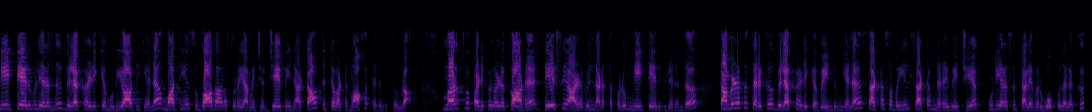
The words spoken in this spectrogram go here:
நீட் தேர்வில் இருந்து விலக்கு அளிக்க முடியாது என மத்திய சுகாதாரத்துறை அமைச்சர் ஜே பி நட்டா திட்டவட்டமாக தெரிவித்துள்ளார். மருத்துவ படிப்புகளுக்கான தேசிய அளவில் நடத்தப்படும் நீட் தேர்விலிருந்து தமிழகத்திற்கு விலக்கு அளிக்க வேண்டும் என சட்டசபையில் சட்டம் நிறைவேற்றிய குடியரசுத் தலைவர் ஒப்புதலுக்கு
